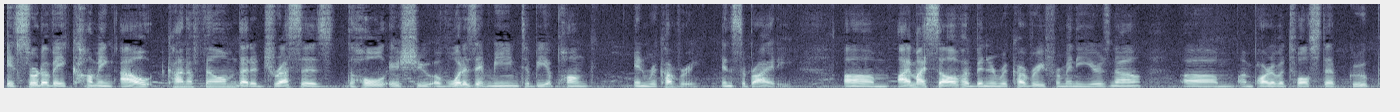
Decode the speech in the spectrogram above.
it's sort of a coming out kind of film that addresses the whole issue of what does it mean to be a punk in recovery, in sobriety. Um, I myself have been in recovery for many years now. Um, I'm part of a 12 step group.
